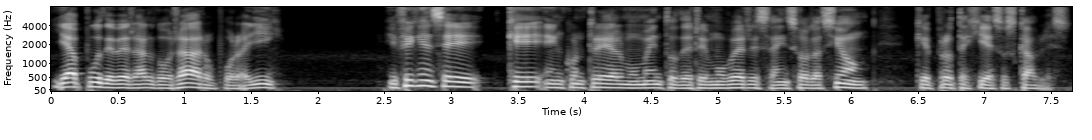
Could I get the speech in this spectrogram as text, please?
ya pude ver algo raro por allí. Y fíjense que encontré al momento de remover esa insolación que protegía esos cables.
